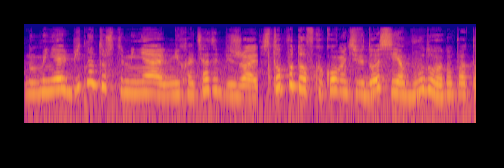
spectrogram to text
Ну, мне обидно то, что меня не хотят обижать. Сто пудов в каком-нибудь видосе я буду, ну, потом.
